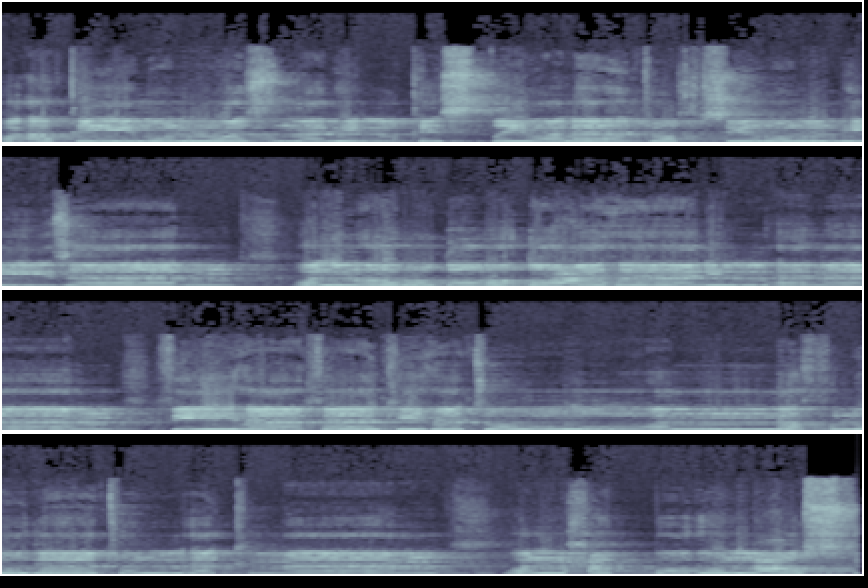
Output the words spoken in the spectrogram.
وأقيموا الوزن بالقسط ولا تخسروا الميزان والأرض وضعها للأمام فيها فاكهة والنخل ذات الأكمام والحب ذو العصف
